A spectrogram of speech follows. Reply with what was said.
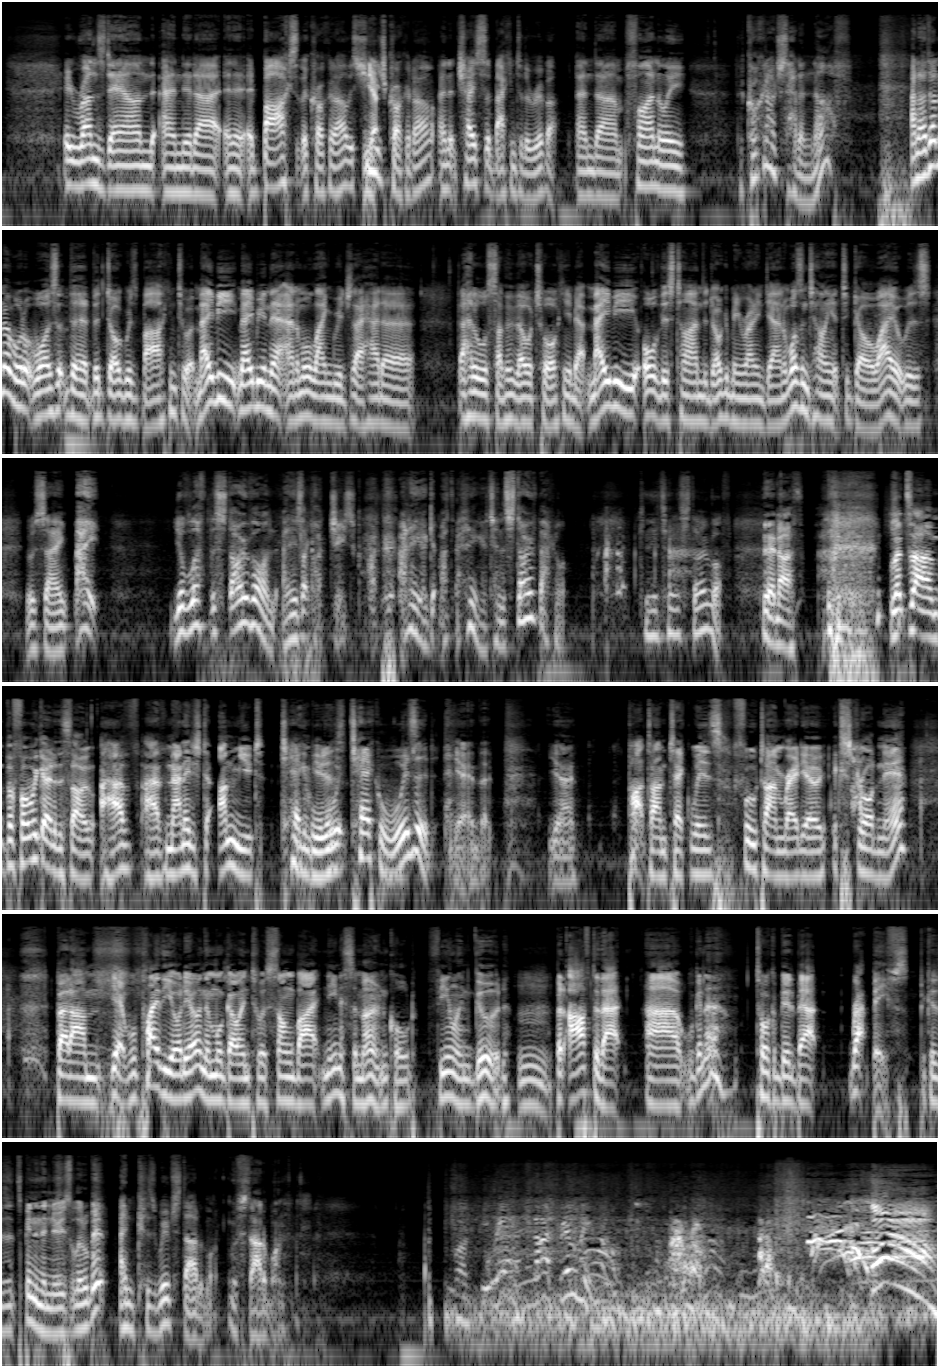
It runs down and it uh, and it, it barks at the crocodile, this huge Yep. crocodile, and it chases it back into the river. And um, finally, the crocodile just had enough. And I don't know what it was that the the dog was barking to it. Maybe maybe in their animal language they had a they had a little something they were talking about. Maybe all this time the dog had been running down. It wasn't telling it to go away. It was it was saying, "Mate, you've left the stove on." And he's like, "Oh jeez, I, I need to get my I need to turn the stove back on." Can you turn the stove off? Yeah, nice. Let's um before we go to the song, I have I have managed to unmute Tech, computers. tech wizard. yeah, the, you know, part-time tech whiz, full-time radio extraordinaire. But um, yeah, we'll play the audio and then we'll go into a song by Nina Simone called "Feeling Good." Mm. But after that, uh, we're gonna talk a bit about rap beefs because it's been in the news a little bit. And because we've started one. We've started one. Ah!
